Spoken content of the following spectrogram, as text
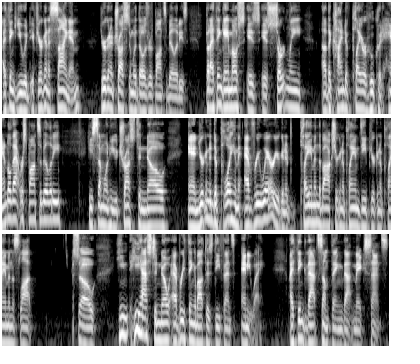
I think you would, if you're going to sign him, you're going to trust him with those responsibilities. But I think Amos is is certainly uh, the kind of player who could handle that responsibility. He's someone who you trust to know, and you're going to deploy him everywhere. You're going to play him in the box. You're going to play him deep. You're going to play him in the slot. So he he has to know everything about this defense anyway. I think that's something that makes sense.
